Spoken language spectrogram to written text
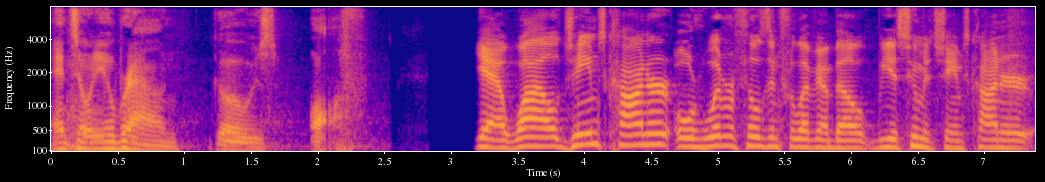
Antonio Brown goes off. Yeah, while James Conner or whoever fills in for Le'Veon Bell, we assume it's James Conner,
